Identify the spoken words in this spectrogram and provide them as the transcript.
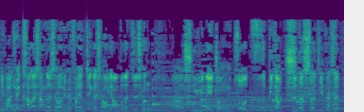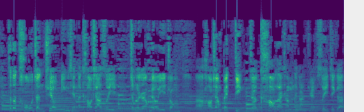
你完全靠在上面的时候，你会发现这个时候腰部的支撑，呃，属于那种坐姿比较直的设计，但是它的头枕却又明显的靠下，所以整个人会有一种，呃，好像被顶着靠在上面的感觉。所以这个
